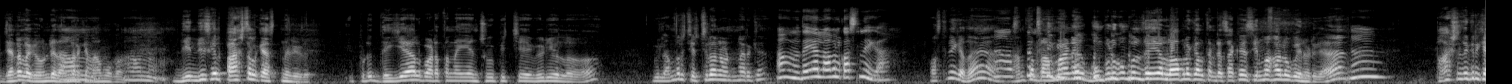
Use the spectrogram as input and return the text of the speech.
జనరల్గా ఉండేది అందరికి నమ్మకం. దీన్ని తీసుకెళ్ళి పాస్టల్కి వేస్తున్నాడు వీడు. ఇప్పుడు దెయ్యాలు పడుతున్నాయి అని చూపించే వీడియోలో వీళ్ళందరూ చర్చిలోనే అవును దయ్యా లోపలికి వస్తున్నాయిగా. వస్తున్నాయి కదా? అంత బ్రహ్మాండంగా గుంపులు గుంపులు దెయ్యాలు లోపలికి వెళ్తుంటే చక్కగా సినిమా హాల్ పోయినట్టుగా. పాస్టర్ దగ్గరికి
